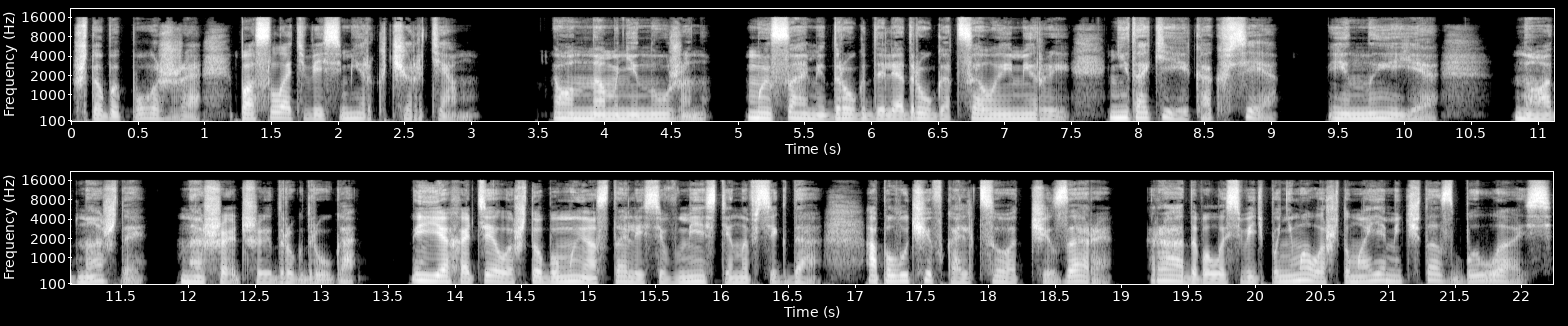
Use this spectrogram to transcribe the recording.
чтобы позже послать весь мир к чертям. Он нам не нужен. Мы сами друг для друга целые миры, не такие, как все, иные, но однажды нашедшие друг друга. И я хотела, чтобы мы остались вместе навсегда, а получив кольцо от Чезаре, радовалась, ведь понимала, что моя мечта сбылась.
